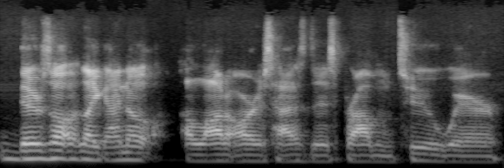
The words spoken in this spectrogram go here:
there's all like i know a lot of artists has this problem too where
